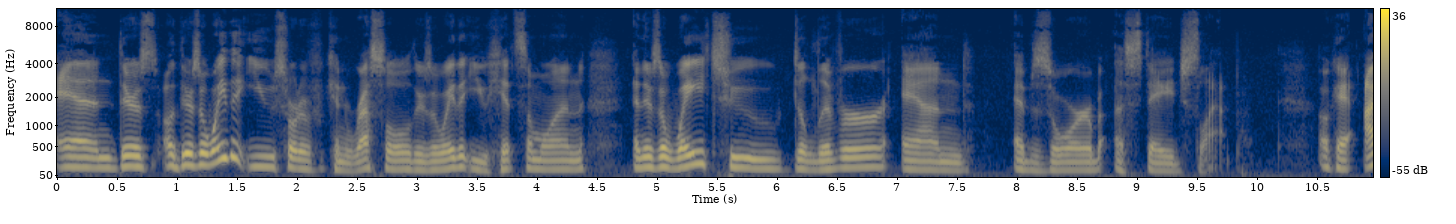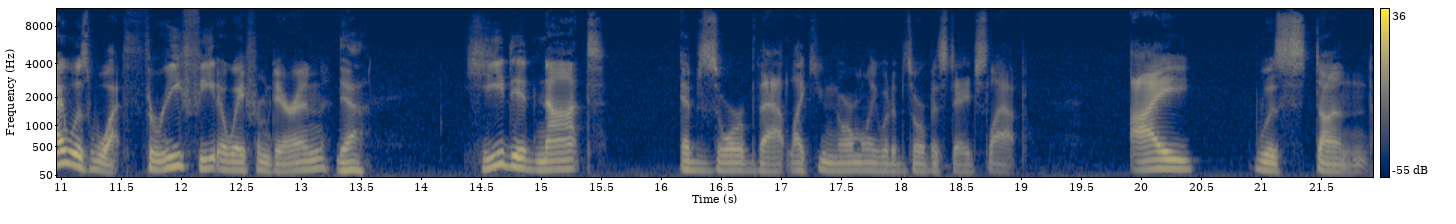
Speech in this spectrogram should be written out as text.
and there's oh, there's a way that you sort of can wrestle. There's a way that you hit someone, and there's a way to deliver and absorb a stage slap. Okay, I was what three feet away from Darren. Yeah. He did not absorb that like you normally would absorb a stage slap. I was stunned.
